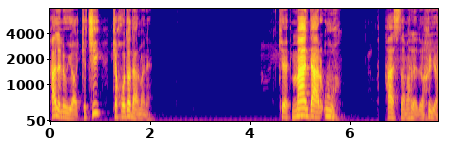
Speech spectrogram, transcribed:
هللویا. که چی؟ که خدا در منه. که من در او هستم. هللویا.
